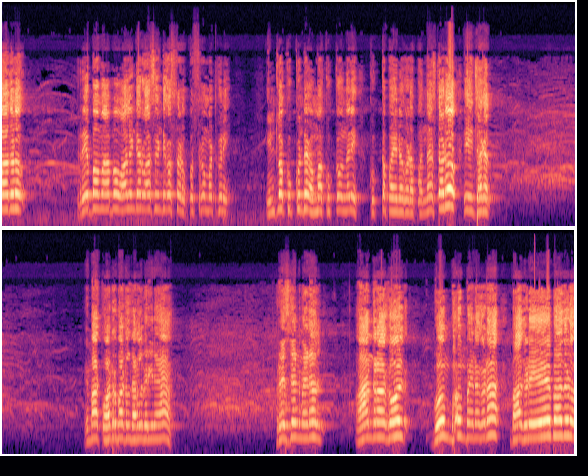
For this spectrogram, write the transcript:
బాధుడు రేపో మాపో వాలంటీర్ వాసు ఇంటికి వస్తాడు పుస్తకం పట్టుకుని. ఇంట్లో కుక్క ఉంటే అమ్మ కుక్క ఉందని కుక్క పైన కూడా పన్నేస్తాడు ఈ జగన్. ఏమా క్వార్టర్ బాటిల్ ధరలు పెరిగినాయా? President medal Andhra gold boom boom పైన కూడా బాధుడే బాధుడు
